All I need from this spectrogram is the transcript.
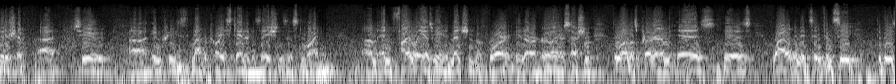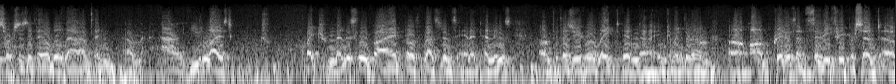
leadership uh, to uh, increase laboratory standardization system-wide. Um, And finally, as we had mentioned before in our earlier session, the wellness program is, is while in its infancy, the resources available now have been um, uh, utilized quite tremendously by both residents and attendings. Um, For those of you who are late in uh, in coming to the room, uh, um, greater than 33% of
